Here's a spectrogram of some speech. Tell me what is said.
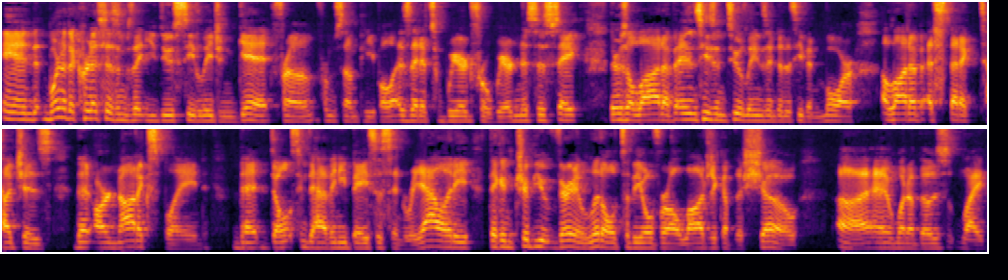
And one of the criticisms that you do see Legion get from from some people is that it's weird for weirdness' sake. There's a lot of, and season two leans into this even more, a lot of aesthetic touches that are not explained. That don't seem to have any basis in reality. They contribute very little to the overall logic of the show. Uh, and one of those, like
